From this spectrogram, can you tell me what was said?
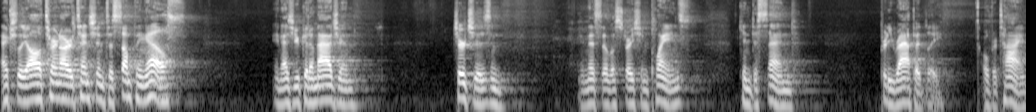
actually all turn our attention to something else. And as you could imagine, churches, and in this illustration, planes, can descend pretty rapidly over time.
